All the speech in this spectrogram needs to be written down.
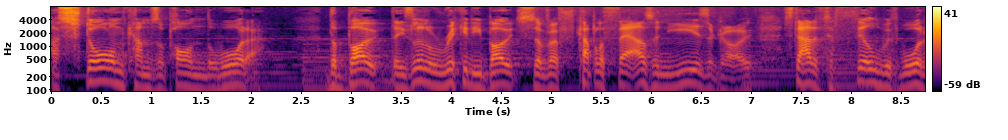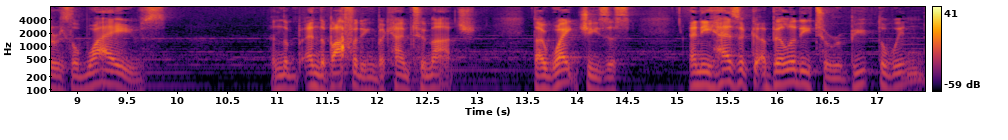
a storm comes upon the water the boat, these little rickety boats of a couple of thousand years ago, started to fill with water as the waves and the, and the buffeting became too much. They wake Jesus, and he has an ability to rebuke the wind,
